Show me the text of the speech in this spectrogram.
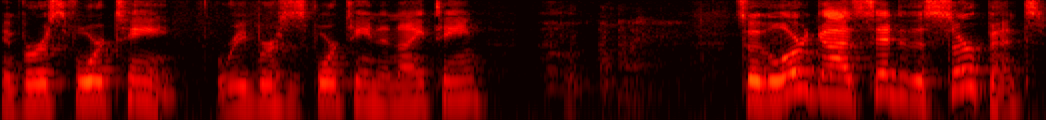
in verse 14. We'll read verses 14 to 19. So the Lord God said to the serpent,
